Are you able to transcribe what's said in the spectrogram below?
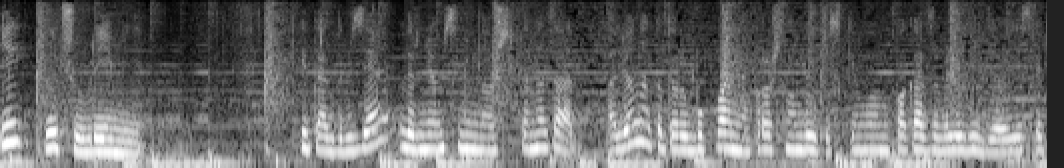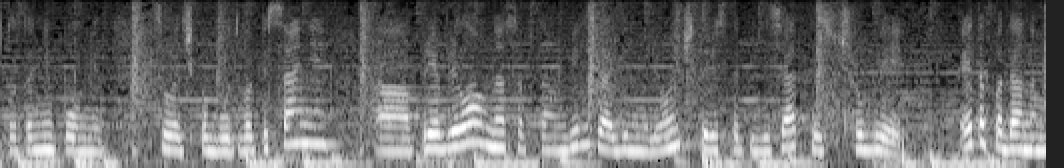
и кучу времени. Итак, друзья, вернемся немножечко назад. Алена, которую буквально в прошлом выпуске мы вам показывали видео, если кто-то не помнит, ссылочка будет в описании, а, приобрела у нас автомобиль за 1 миллион 450 тысяч рублей. Это по данному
